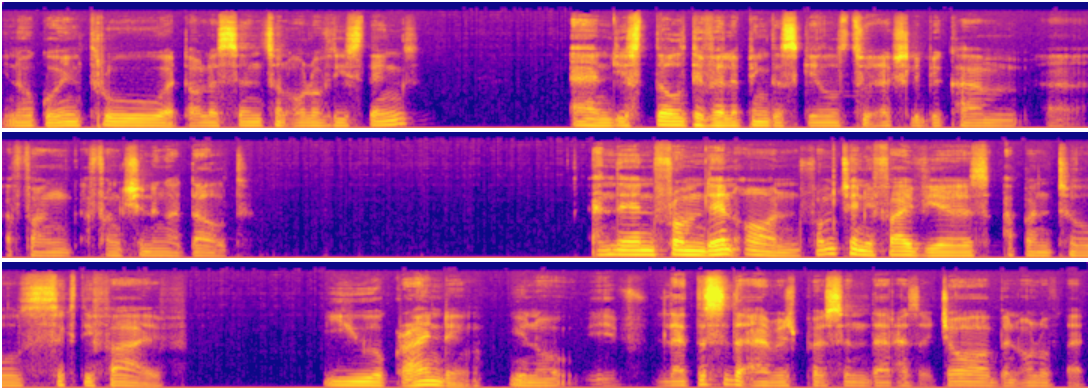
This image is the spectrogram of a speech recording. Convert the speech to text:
you know, going through adolescence and all of these things and you're still developing the skills to actually become uh, a, fun- a functioning adult and then from then on, from 25 years up until 65, you're grinding. You know, if like this is the average person that has a job and all of that.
